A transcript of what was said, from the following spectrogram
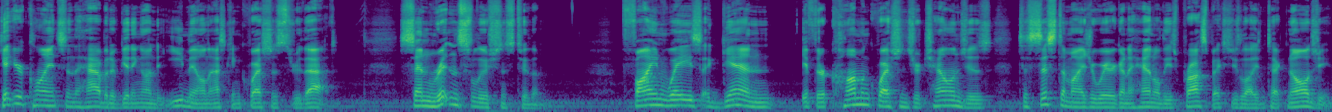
Get your clients in the habit of getting onto email and asking questions through that. Send written solutions to them. Find ways, again, if they're common questions or challenges, to systemize your way you're going to handle these prospects utilizing technology.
